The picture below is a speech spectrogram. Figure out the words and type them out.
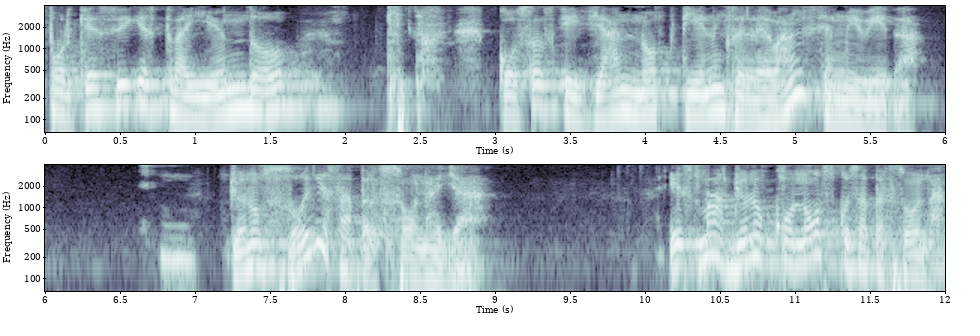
¿Por qué sigues trayendo cosas que ya no tienen relevancia en mi vida? Yo no soy esa persona ya. Es más, yo no conozco esa persona.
